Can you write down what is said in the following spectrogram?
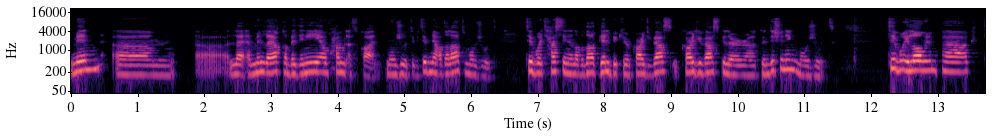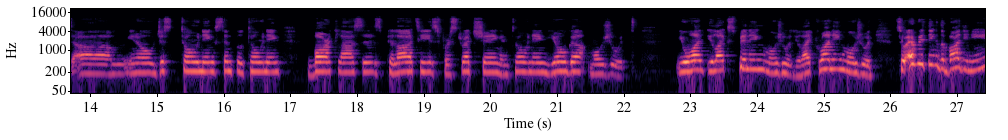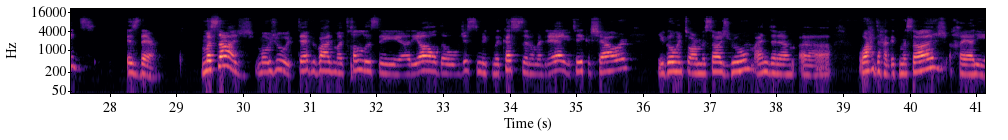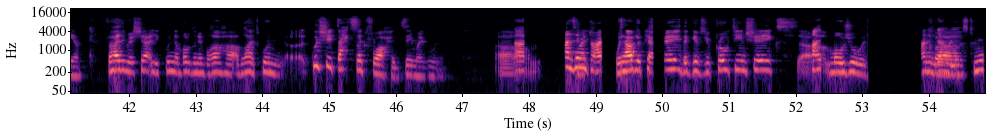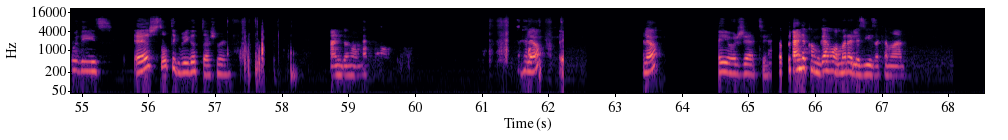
من um, uh, لا- من لياقة بدنية وحمل أثقال موجود تبي تبني عضلات موجود تبغي تحسن نبضات قلبك your cardiovas- cardiovascular uh, conditioning موجود تبغي low impact um, you know just toning simple toning bar classes pilates for stretching and toning yoga موجود you want you like spinning موجود you like running موجود so everything the body needs is there. مساج موجود تعرفي بعد ما تخلصي رياضة وجسمك مكسر وما أدري إيه you take a shower. You go into our massage room. عندنا uh, واحدة حقت مساج خيالية. فهذه من الأشياء اللي كنا برضو نبغاها أبغاها تكون كل شيء تحت سقف واحد زي ما يقولوا. طبعا زي ما أنتم عارفين. We have a cafe that gives you protein shakes uh, موجود. عندهم قهوة سموذيز إيش؟ صوتك بيقطع شوي. عندهم. هلو هلو أيوه رجعتي. عندكم قهوة مرة لذيذة كمان.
